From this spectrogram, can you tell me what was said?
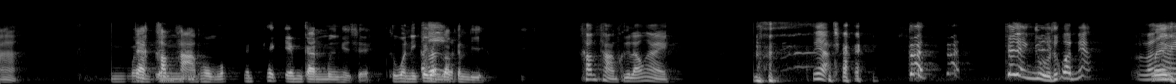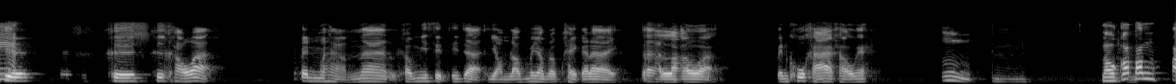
อ่าแต่คำถามผมว่ามันแค่เกมการเมืองเฉยๆทุกวันนี้ก็ยอมรับกันดีคำถามคือแล้วไง เนี่ยใช่ก็ก็ก็ยังอยู่ทุกวันเนี้ยแล้วไม่ไงคืออะคือคือเขาอะเป็นมหาอำนาจเขามีสิทธิ์ที่จะยอมรับไม่ยอมรับใครก็ได้ แต่เราอะเป็นคู่ค้ากับเขาไงอืมอืม เราก็ต้องป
